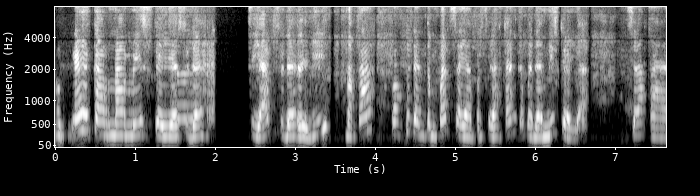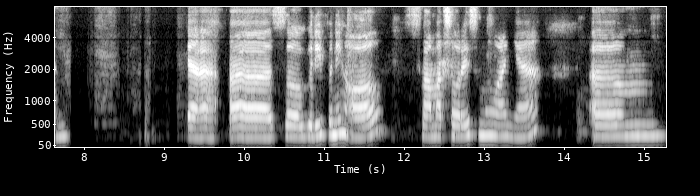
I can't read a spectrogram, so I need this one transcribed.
Oke, karena Miss Daya sudah siap, sudah ready, maka waktu dan tempat saya persilahkan kepada Miss Daya. Silakan. Ya, uh, so good evening all. Selamat sore semuanya. Um,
